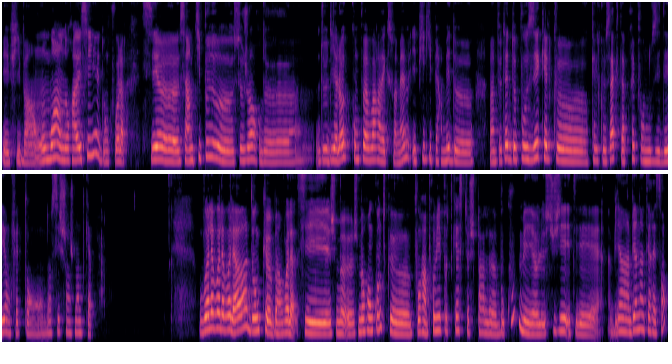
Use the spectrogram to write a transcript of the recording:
et puis ben au moins on aura essayé. Donc voilà, c'est euh, un petit peu euh, ce genre de, de dialogue qu'on peut avoir avec soi-même et puis qui permet de ben, peut-être de poser quelques quelques actes après pour nous aider en fait dans, dans ces changements de cap. Voilà, voilà, voilà. Donc, euh, ben voilà, c'est, je me, je me rends compte que pour un premier podcast, je parle beaucoup, mais le sujet était bien, bien intéressant.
